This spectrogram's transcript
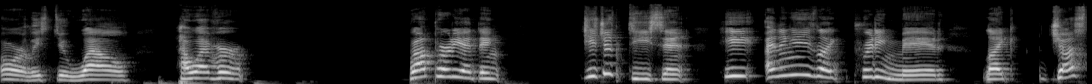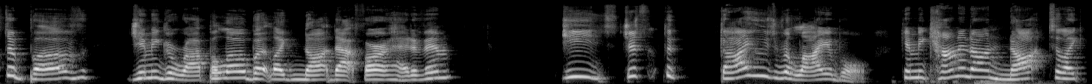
or at least do well. However, Brock Purdy, I think, he's just decent. he I think he's like pretty mid, like just above Jimmy Garoppolo, but like not that far ahead of him. He's just the guy who's reliable, can be counted on not to like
